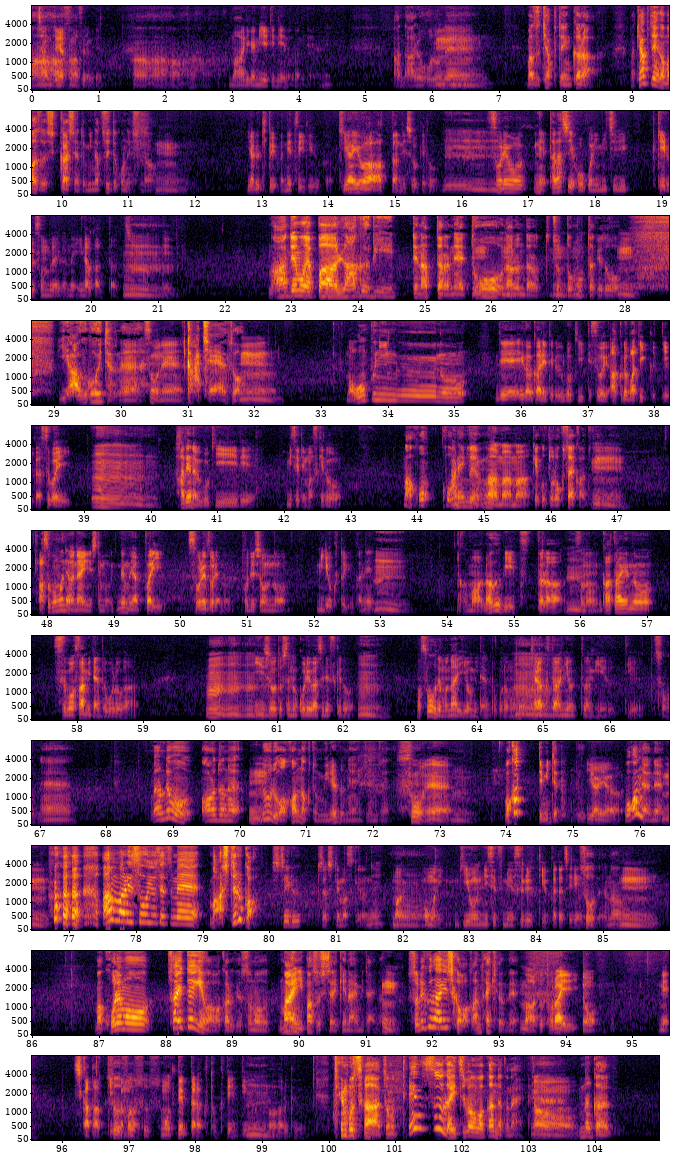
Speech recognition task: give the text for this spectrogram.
ちゃんと休ませるみたいな。周りが見えてねえのかみたいああなるほどなねねまずキャプテンからまあキャプテンがまずしっかりしないとみんなついてこねえしな。やる気というか熱意というか気合はあったんでしょうけど、うん。それをね正しい方向に導ける存在がねいなかったっていうことってう。ん。まあでもやっぱラグビーってなったらねどうなるんだろうってちょっと思ったけど、うんいや動いてるね。そうね。ガチーンと、うん。まあオープニングので描かれてる動きってすごいアクロバティックっていうかすごいうん、派手な動きで見せてますけど。まあ本編はまあまあまあ。結構泥臭い感じで、うんあそこまではないにしてもでもやっぱりそれぞれのポジションの魅力というかね、うん。だからまあラグビーっつったら、うん。そのガタイの凄さみたいなところが印象として残りがちですけど、うん。まあ、そうでもないよみたいなところもね、うん。キャラクターによっては見えるっていう。そうね。まあでもあれだね、うん。ルール分かんなくても見れるね全然。そうね、うん。分かって見てる？いやいや。分かんないよね、うん。あんまりそういう説明まあしてるか。してるっちゃしてますけどね。まあ、うん。主に擬音に説明するっていう形で。そうだよな、うん。まあこれも最低限は分かるけどその前にパスしちゃいけないみたいな、うん。それぐらいしか分かんないけどね。まああとトライのね仕方っていうかそうそうそうそう。まあ、持ってったら得点っていうのが分かるけど、でもさその点数が一番分かんなくない？ああなんか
